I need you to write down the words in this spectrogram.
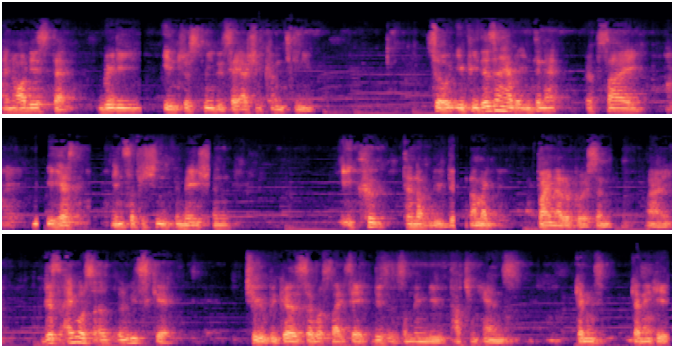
and all this that really interests me to say I should continue. So if he doesn't have an internet website, he has insufficient information, it could turn out to be different. I might find another person, right? Because I was a little bit scared too, because I was like, say, this is something new, touching hands, getting getting hit,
